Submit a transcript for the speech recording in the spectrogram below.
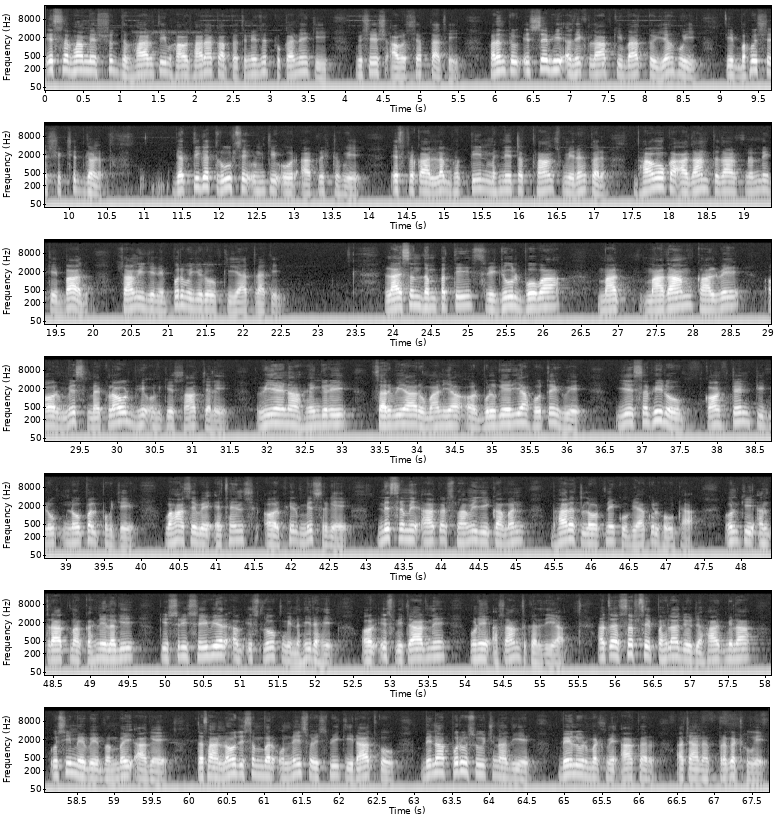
इस सभा में शुद्ध भारतीय भावधारा का प्रतिनिधित्व करने की विशेष आवश्यकता थी। परंतु इससे भी अधिक लाभ की बात तो यह हुई कि बहुत से शिक्षित गण व्यक्तिगत रूप से उनकी ओर आकृष्ट हुए। इस प्रकार लगभग तीन महीने तक फ्रांस में रहकर भावों का आदान प्रदान करने के बाद स्वामी जी ने पूर्व यूरोप की यात्रा की। लायसन दंपति श्री जूल बोवा मा, मादाम कालवे और मिस मैकलाउड भी उनके साथ चले। वियना हंगरी सर्बिया रोमानिया और बुल्गेरिया होते हुए ये सभी लोग कॉन्स्टेंटिनोपल पहुँचे। वहाँ से वे एथेंस और फिर मिस्र गए। मिस्र में आकर स्वामी जी का मन भारत लौटने को व्याकुल हो उठा। उनकी अंतरात्मा कहने लगी कि श्री सेवियर अब इस लोक में नहीं रहे और इस विचार ने उन्हें अशांत कर दिया। अतः सबसे पहला जो जहाज़ मिला, उसी में वे बम्बई आ गए तथा 9 दिसंबर उन्नीस सौ ईस्वी की रात को बिना पूर्व सूचना दिए बेलूर मठ में आकर अचानक प्रकट हुए।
